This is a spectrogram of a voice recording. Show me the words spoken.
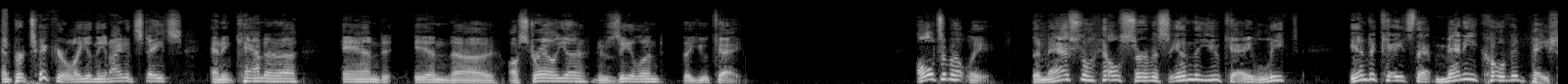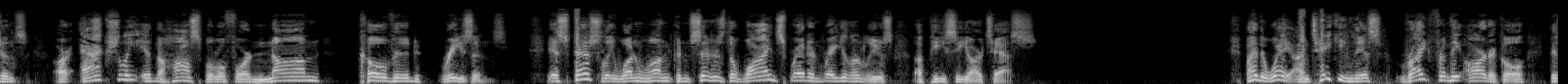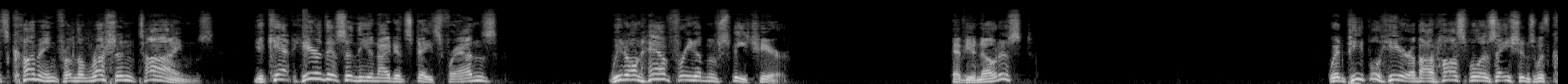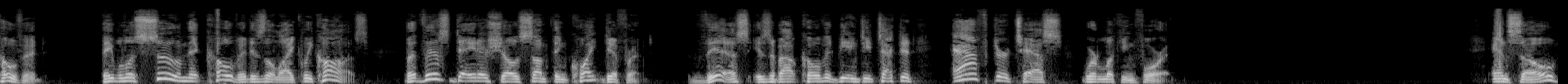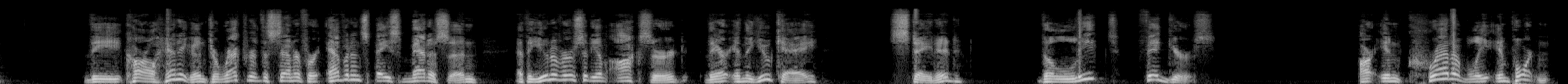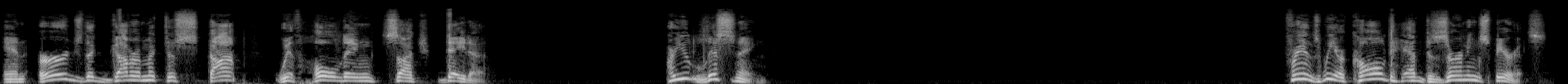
and particularly in the United States and in Canada and in uh, Australia, New Zealand, the UK. Ultimately, the National Health Service in the UK leaked indicates that many COVID patients are actually in the hospital for non COVID reasons. Especially when one considers the widespread and regular use of PCR tests. By the way, I'm taking this right from the article that's coming from the Russian Times. You can't hear this in the United States, friends. We don't have freedom of speech here. Have you noticed? When people hear about hospitalizations with COVID, they will assume that COVID is the likely cause. But this data shows something quite different. This is about COVID being detected after tests were looking for it. And so, the Carl Heneghan, director of the Center for Evidence-Based Medicine at the University of Oxford, there in the UK, stated the leaked figures are incredibly important and urge the government to stop withholding such data. Are you listening? Friends, we are called to have discerning spirits.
